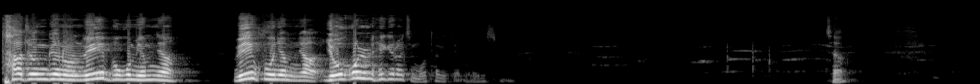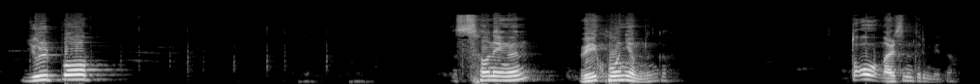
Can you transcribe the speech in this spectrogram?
타 종교는 왜 복음이 없냐? 왜 구원이 없냐? 이걸 해결하지 못하기 때문에 그렇습니다. 자, 율법 선행은 왜 구원이 없는가? 또 말씀드립니다.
